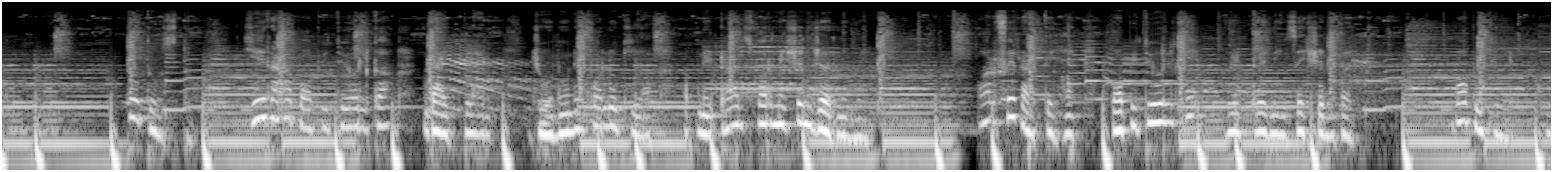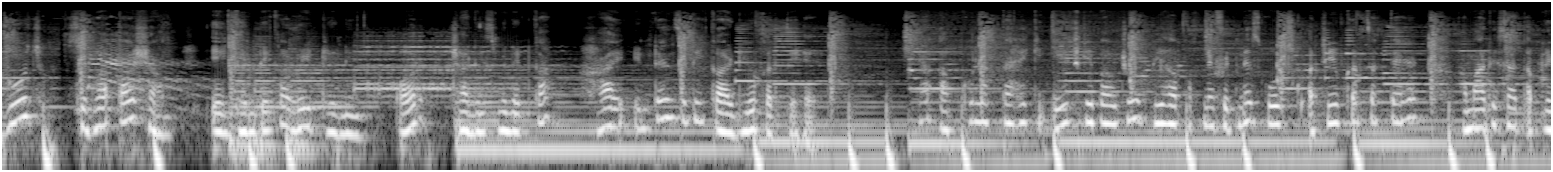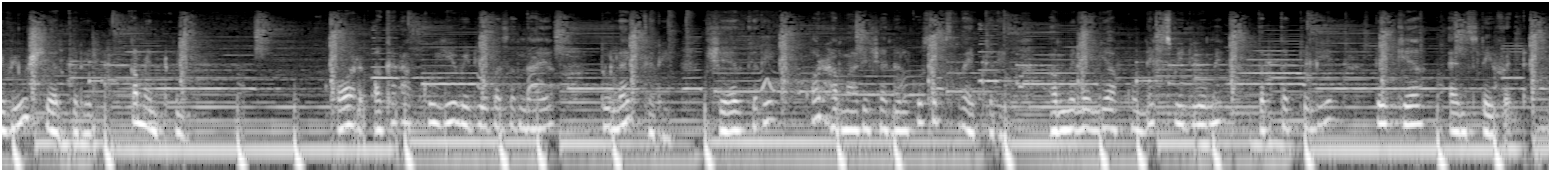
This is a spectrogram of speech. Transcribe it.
तो दोस्तों, ये रहा बॉबी देओल का डाइट प्लान जो उन्होंने फॉलो किया अपने ट्रांसफॉर्मेशन जर्नी में। और फिर आते हैं बॉबी देओल के वेट ट्रेनिंग सेशन पर। बॉबी देओल रोज सुबह और शाम एक घंटे का वेट ट्रेनिंग और 40 मिनट का हाई इंटेंसिटी कार्डियो करते हैं। क्या आपको लगता है कि एज के बावजूद भी हम अपने फिटनेस गोल्स को अचीव कर सकते हैं? हमारे साथ अपने व्यूज़ शेयर करें कमेंट में। और अगर आपको ये वीडियो पसंद आया तो लाइक करें शेयर करें और हमारे चैनल को सब्सक्राइब करें। हम मिलेंगे आपको नेक्स्ट वीडियो में। तब तक के लिए take care and stay fit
